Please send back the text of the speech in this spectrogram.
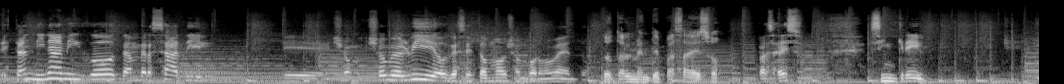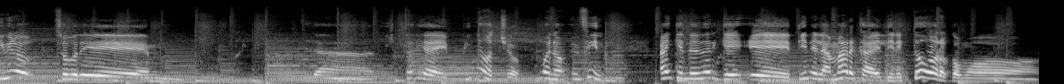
es tan dinámico, tan versátil. eh, yo, yo me olvido que es stop motion por momentos. Totalmente pasa eso. pasa eso. Es increíble. Y bueno, sobre mm, la historia de Pinocho. Bueno, en fin, hay que entender que eh, tiene la marca del director como,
